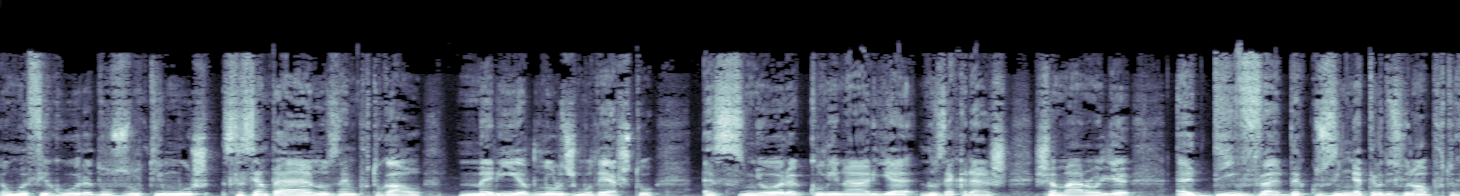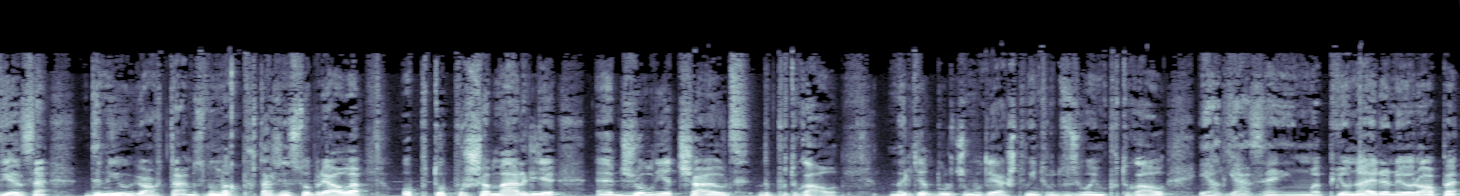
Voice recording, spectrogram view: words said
é uma figura dos últimos 60 anos em Portugal, Maria de Lourdes Modesto, a senhora culinária nos ecrãs. Chamaram-lhe a diva da cozinha tradicional portuguesa. The New York Times, numa reportagem sobre ela, optou por chamar-lhe a Julia Child de Portugal. Maria de Lourdes Modesto introduziu em Portugal, é aliás em uma pioneira na Europa,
